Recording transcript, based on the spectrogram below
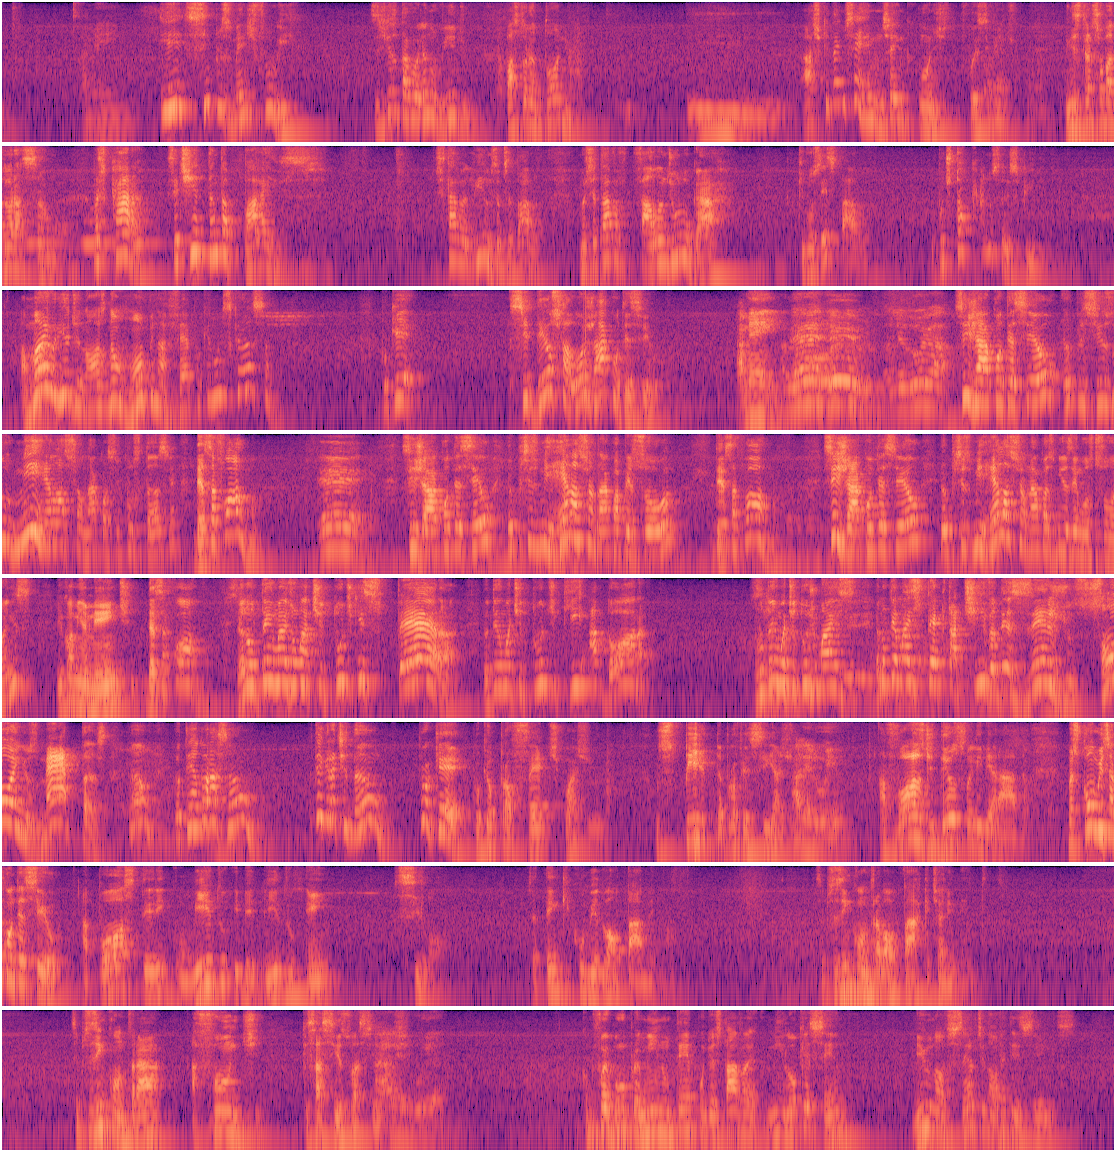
Amém. E simplesmente fluir. Esses dias eu estava olhando um vídeo, pastor Antônio, e acho que da MCM, não sei onde foi esse vídeo, ministrando sobre adoração. Mas, cara, você tinha tanta paz. Você estava ali, não sei onde você estava, mas você estava falando de um lugar que você estava. Eu pude tocar no seu espírito. A maioria de nós não rompe na fé porque não descansa. Porque se Deus falou, já aconteceu. Amém. É Deus. Aleluia. Se já aconteceu, eu preciso me relacionar com a circunstância dessa forma. É. Se já aconteceu, eu preciso me relacionar com a pessoa dessa forma. Se já aconteceu, eu preciso me relacionar com as minhas emoções e com a minha mente dessa forma. Eu não tenho mais uma atitude que espera, eu tenho uma atitude que adora. Eu não tenho uma atitude mais. Eu não tenho mais expectativa, desejos, sonhos, metas. Não, eu tenho adoração. Eu tenho gratidão. Por quê? Porque o profético agiu. O espírito da profecia agiu. Aleluia. A voz de Deus foi liberada. Mas como isso aconteceu? Após terem comido e bebido em Siló. Você tem que comer do altar, meu irmão. Você precisa encontrar o altar que te alimenta. Você precisa encontrar a fonte que sacia sua sede. Aleluia. Como foi bom para mim num tempo onde eu estava me enlouquecendo. 1996.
